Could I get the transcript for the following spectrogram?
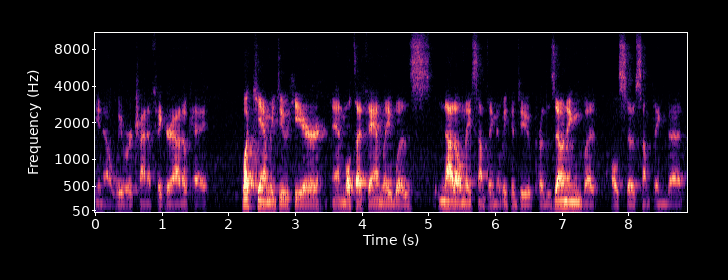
you know, we were trying to figure out, okay, what can we do here? And multifamily was not only something that we could do per the zoning, but also something that,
